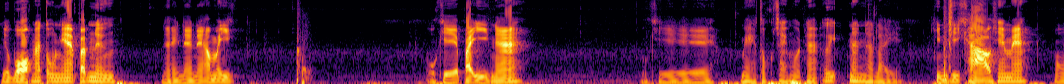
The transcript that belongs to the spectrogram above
อย่าบอกนะตรงเนี้ยแป๊บหนึ่งไหนไหนไหนเอามาอีก โอเค ไปอีกนะ โอเค แม่ตกใจหมดนะ เอ้ย นั่นอะไร หินสีขาวใช่ไหมโอ้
